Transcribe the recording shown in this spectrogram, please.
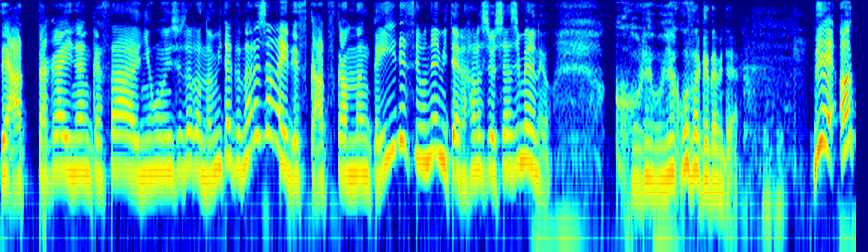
であったかいなんかさ日本酒とか飲みたくなるじゃないですか。熱燗なんかいいですよねみたいな話をし始めるのよ。これ親子酒だみたいな。で会っ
